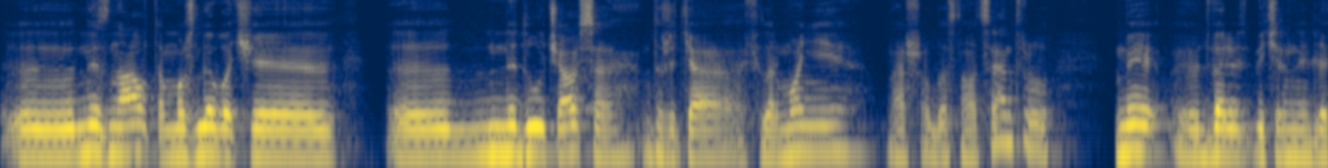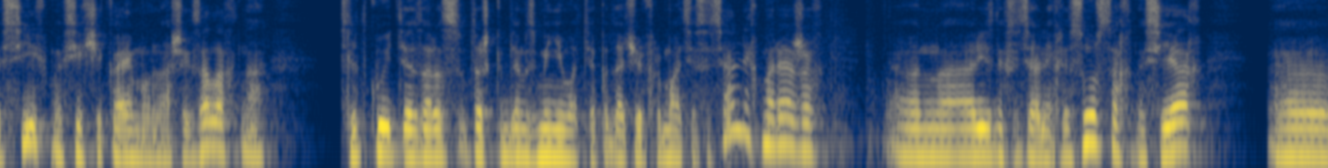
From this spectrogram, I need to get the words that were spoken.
не знав, там, можливо, чи е, не долучався до життя філармонії нашого обласного центру. Ми е, двері відчинені для всіх. Ми всіх чекаємо в наших залах. На слідкуйте зараз. Трошки будемо змінювати подачу інформації в соціальних мережах, е, на різних соціальних ресурсах, носіях. Е,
